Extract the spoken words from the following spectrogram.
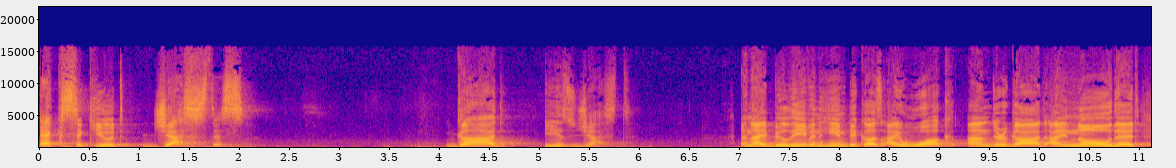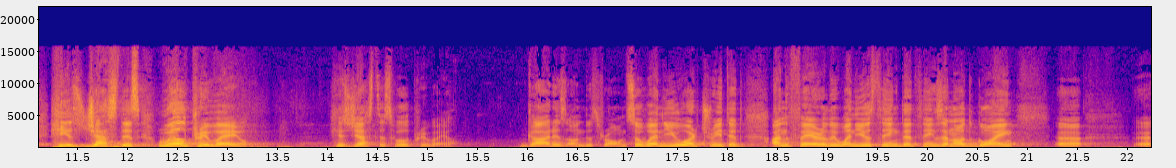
execute justice. God is just. And I believe in him because I walk under God. I know that his justice will prevail. His justice will prevail. God is on the throne. So when you are treated unfairly, when you think that things are not going uh, uh,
